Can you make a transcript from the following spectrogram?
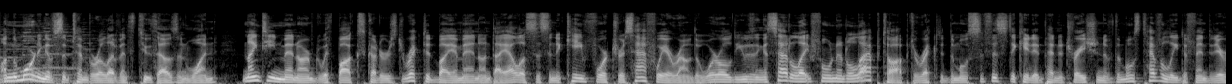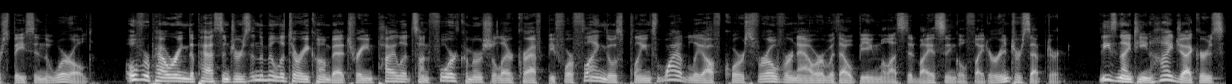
On the morning of September 11, 2001, 19 men armed with box cutters directed by a man on dialysis in a cave fortress halfway around the world using a satellite phone and a laptop directed the most sophisticated penetration of the most heavily defended airspace in the world. Overpowering the passengers and the military combat trained pilots on four commercial aircraft before flying those planes wildly off course for over an hour without being molested by a single fighter interceptor. These 19 hijackers,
